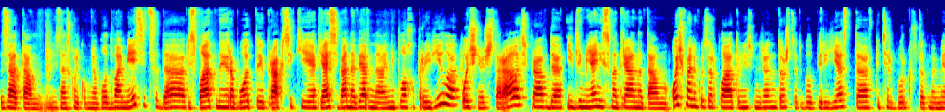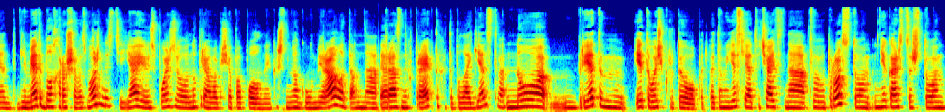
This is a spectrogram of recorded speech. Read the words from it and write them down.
за там, не знаю, сколько у меня было, два месяца, да, бесплатные работы, практики, я себя, наверное, неплохо проявила, очень-очень старалась, правда. И для меня, несмотря на там очень маленькую зарплату, несмотря на то, что это был переезд э, в Петербург в тот момент, для меня это была хорошая возможность, и я ее использовала, ну, прям вообще по полной. Конечно, много умирала там на разных проектах, это было агентство, но при этом это очень крутой опыт. Поэтому если отвечать на твой вопрос, то мне кажется, что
